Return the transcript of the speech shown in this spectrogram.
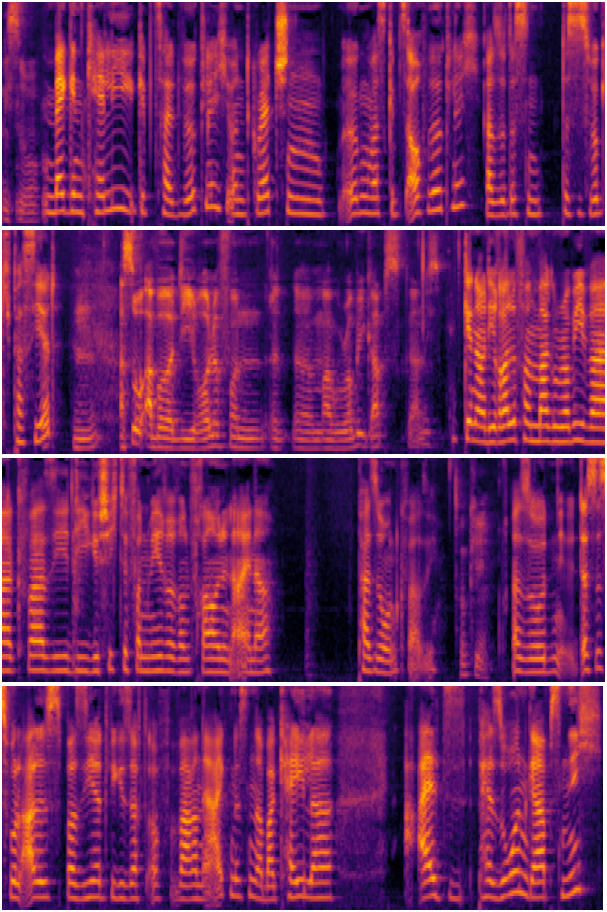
ich so. Megan Kelly gibt's halt wirklich und Gretchen irgendwas gibt's auch wirklich. Also das sind, das ist wirklich passiert. Hm. Ach so, aber die Rolle von äh, äh, Margot Robbie gab es gar nicht. Genau, die Rolle von Margot Robbie war quasi die Geschichte von mehreren Frauen in einer Person quasi. Okay. Also das ist wohl alles basiert, wie gesagt, auf wahren Ereignissen, aber Kayla als Person gab's nicht.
